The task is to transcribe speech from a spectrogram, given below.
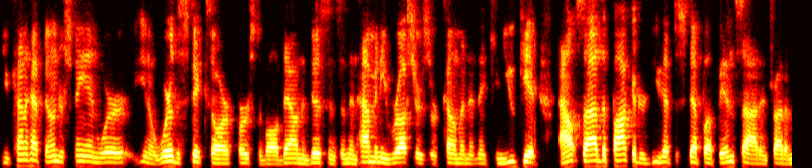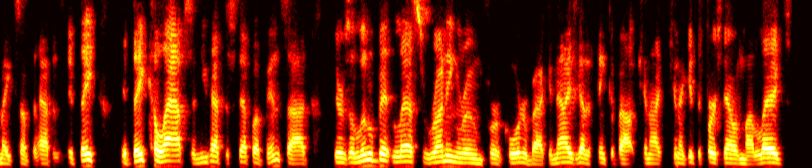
you kind of have to understand where you know where the sticks are first of all down in distance and then how many rushers are coming and then can you get outside the pocket or do you have to step up inside and try to make something happen if they if they collapse and you have to step up inside there's a little bit less running room for a quarterback and now he's got to think about can i can i get the first down with my legs?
